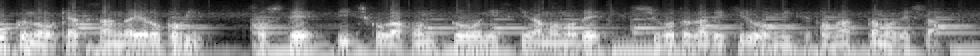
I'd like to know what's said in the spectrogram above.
ん。多くのお客さんが喜び、そして、いちこが本当に好きなもので仕事ができるお店となったのでした。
